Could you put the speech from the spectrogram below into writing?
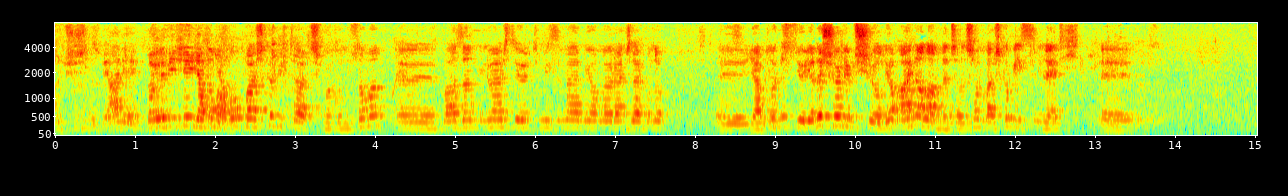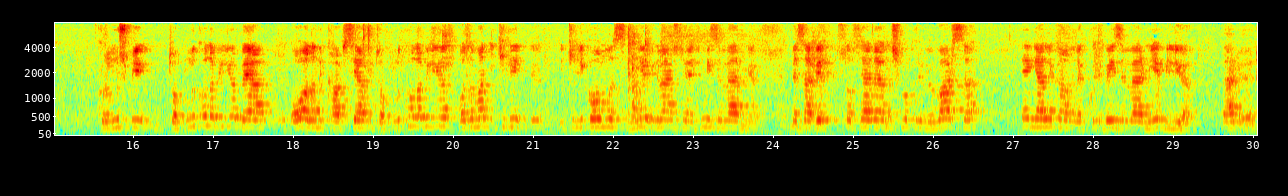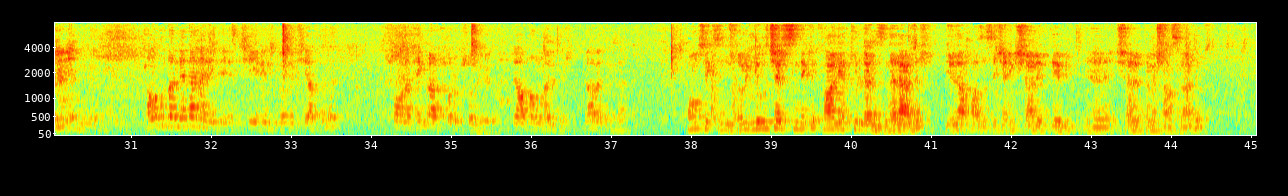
suç işte. Yani böyle bir şey yapamam. Ya o başka bir tartışma konusu ama e, bazen üniversite yönetimi izin vermiyor ama öğrenciler bunu e, yapmak istiyor ya da şöyle bir şey oluyor. Aynı alanda çalışan başka bir isimle e, kurulmuş bir topluluk olabiliyor veya o alanı kapsayan bir topluluk olabiliyor. O zaman ikili ikilik olmasın diye üniversite yönetimi izin vermiyor. Mesela bir sosyal dayanışma kulübü varsa engelli kanunundaki kulübe izin vermeyebiliyor. Vermiyor, evet. Ama burada neden hani Eskişehir'in böyle bir şey yaptığını sonra tekrar sorup soruyu cevap alınabilir. Devam edin sen. 18. soru. Yıl içerisindeki faaliyet türleriniz nelerdir? Birden fazla seçenek işaretleyebil, e, işaretleme şansı verdik.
